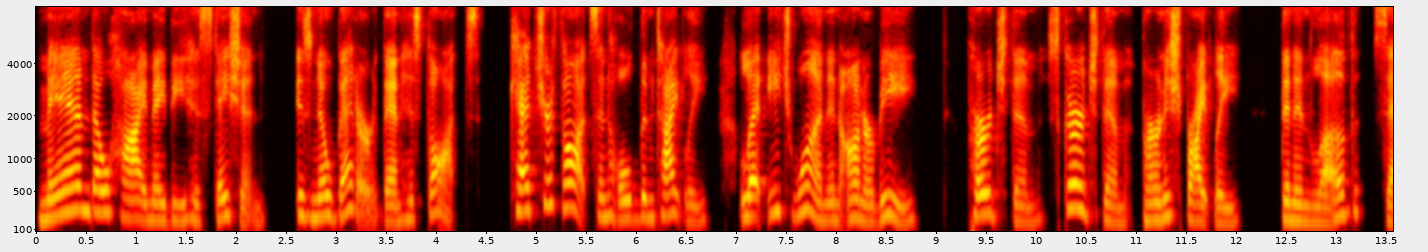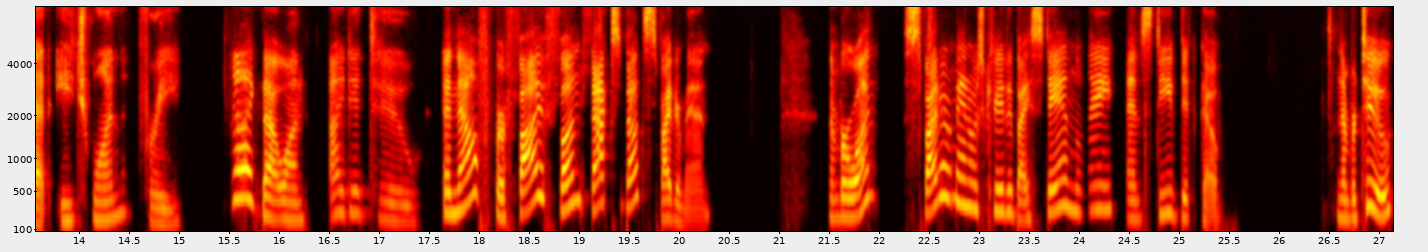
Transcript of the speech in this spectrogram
Man, though high may be his station, is no better than his thoughts. Catch your thoughts and hold them tightly. Let each one in honor be. Purge them, scourge them, burnish brightly. Then in love set each one free. I like that one. I did too. And now for five fun facts about Spider Man. Number one, Spider Man was created by Stan Lee and Steve Ditko. Number two,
